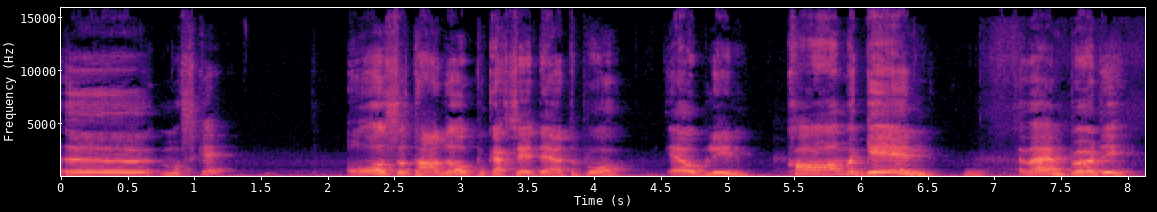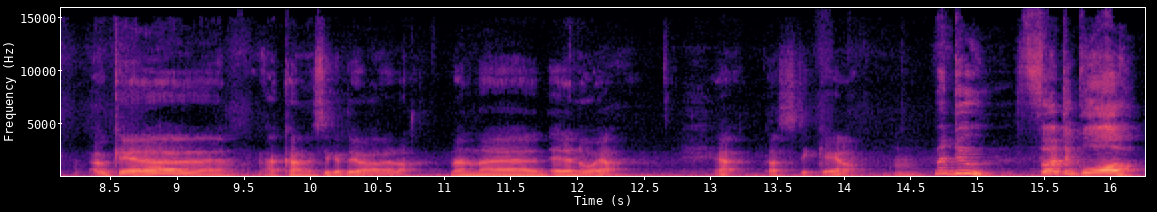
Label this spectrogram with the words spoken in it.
Uh, måske. Og så tar du opp på kassett etterpå. Jeg er jo blind. Come again. Vær en buddy. Ok, da Jeg kan jo sikkert gjøre det, da. Men eh, er det nå, ja? Ja, da stikker jeg, da. Men du, før det går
